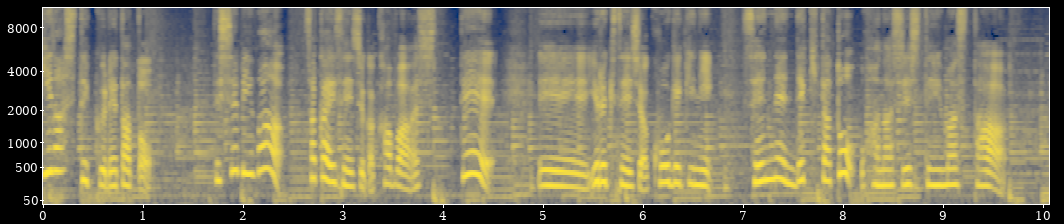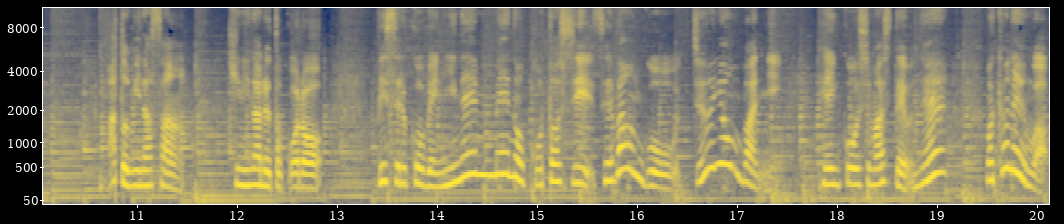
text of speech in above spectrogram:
引き出してくれたと。で守備は酒井選手がカバーして、えー、ゆるき選手は攻撃に専念できたとお話ししていました。あと皆さん気になるところ。ヴィッセル神戸2年目の今年背番号14番に変更しましたよね、まあ、去年は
